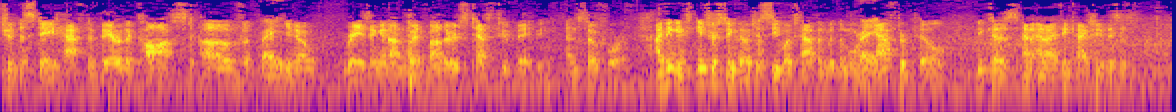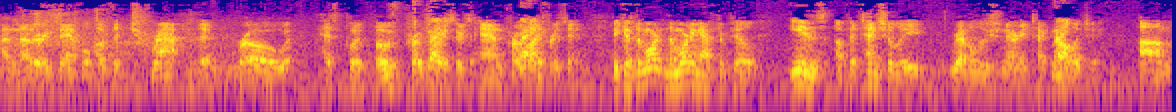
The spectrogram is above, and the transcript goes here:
should the state have to bear the cost of, Right. you know, raising an unwed mother's test tube baby and so forth. I think it's interesting though to see what's happened with the morning Right. after pill because, and, and I think actually this is another example of the trap that Roe has put both pro-choicers and pro-lifers in because the, mor- the morning after pill is a potentially revolutionary technology. Um,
